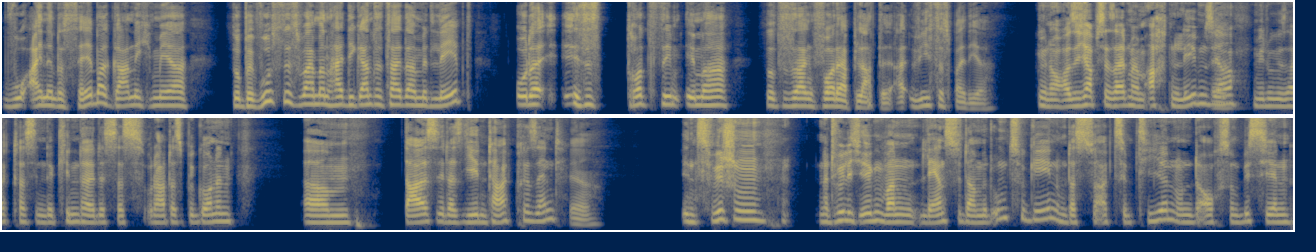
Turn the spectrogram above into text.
wo einem das selber gar nicht mehr so bewusst ist, weil man halt die ganze Zeit damit lebt? Oder ist es trotzdem immer sozusagen vor der Platte? Wie ist das bei dir? Genau, also ich habe es ja seit meinem achten Lebensjahr, wie du gesagt hast, in der Kindheit ist das oder hat das begonnen. Ähm, da ist dir das jeden Tag präsent. Ja. Inzwischen, natürlich irgendwann lernst du damit umzugehen und das zu akzeptieren und auch so ein bisschen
